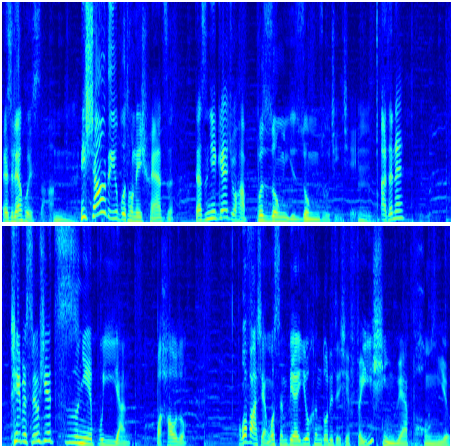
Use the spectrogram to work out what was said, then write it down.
那是两回事哈。嗯你晓得有不同的圈子，但是你感觉哈不容易融入进去。嗯啊，真的，特别是有些职业不一样，不好融。我发现我身边有很多的这些飞行员朋友，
